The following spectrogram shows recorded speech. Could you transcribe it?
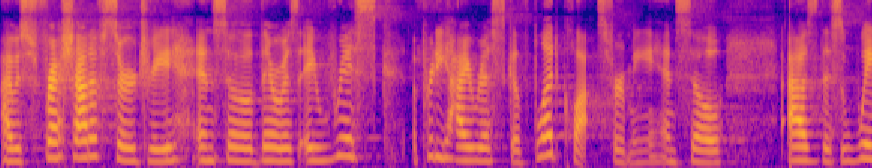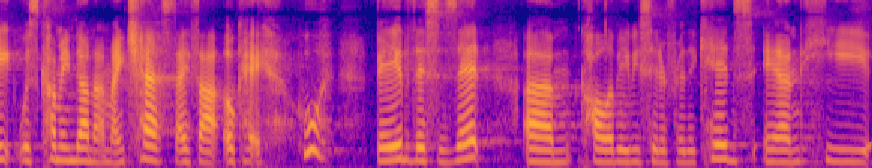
I was fresh out of surgery, and so there was a risk a pretty high risk of blood clots for me. And so, as this weight was coming down on my chest, I thought, okay, whew, babe, this is it. Um, call a babysitter for the kids. And he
